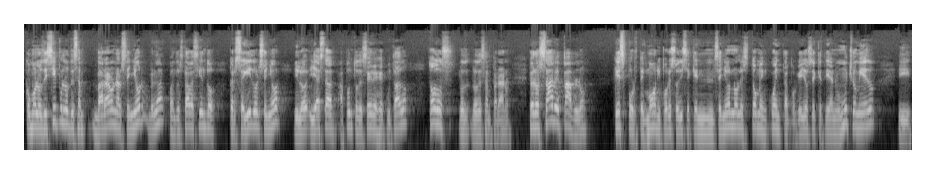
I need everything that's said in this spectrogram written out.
Como los discípulos desampararon al Señor, ¿verdad? Cuando estaba siendo perseguido el Señor y, ya estaba a punto de ser ejecutado, todos lo, desampararon. Pero sabe Pablo que es por temor y por eso dice que el Señor no les tome en cuenta porque yo sé que tienen mucho miedo y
